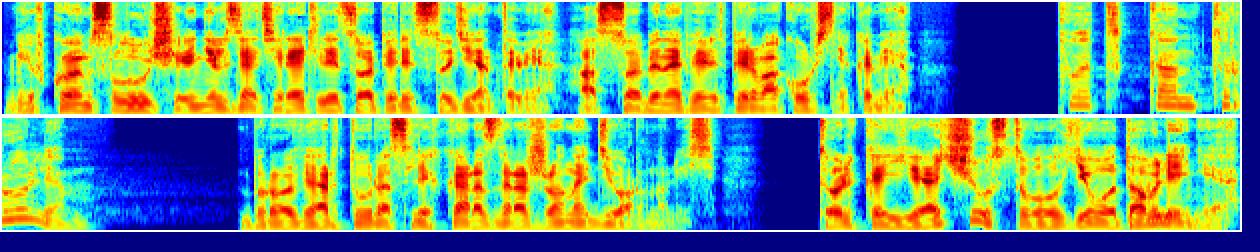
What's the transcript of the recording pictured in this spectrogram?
Ни в коем случае нельзя терять лицо перед студентами, особенно перед первокурсниками. Под контролем? Брови Артура слегка раздраженно дернулись. Только я чувствовал его давление.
